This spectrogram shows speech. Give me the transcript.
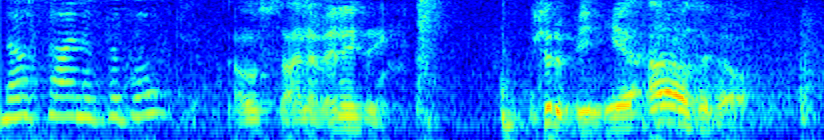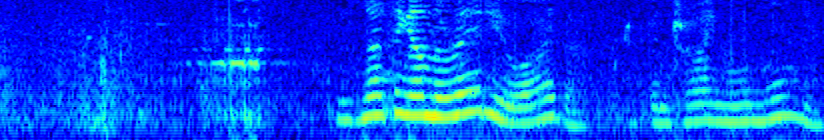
No sign of the boat? No sign of anything. Should have been here hours ago. There's nothing on the radio either. I've been trying all morning.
